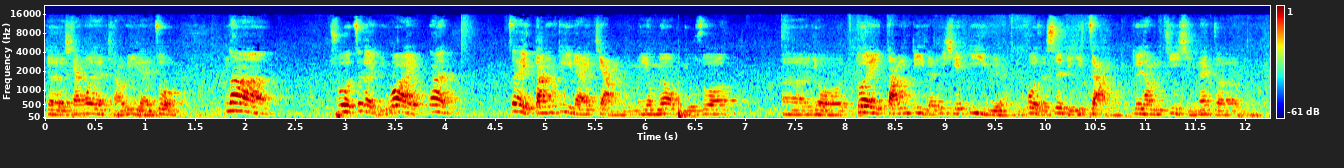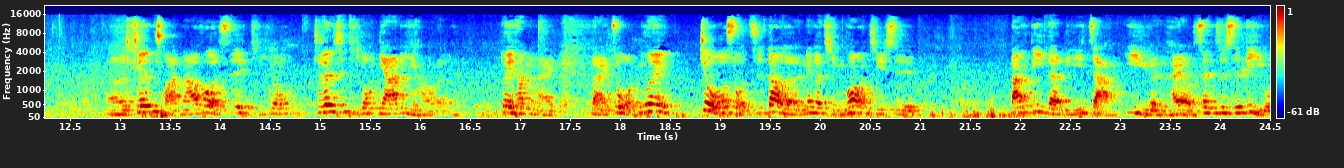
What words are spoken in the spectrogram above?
的相关的条例来做？那除了这个以外，那在当地来讲，你们有没有比如说，呃，有对当地的一些议员或者是里长，对他们进行那个呃宣传啊，或者是提供，就算是提供压力好了，对他们来来做？因为就我所知道的那个情况，其实当地的里长、议员，还有甚至是立委，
